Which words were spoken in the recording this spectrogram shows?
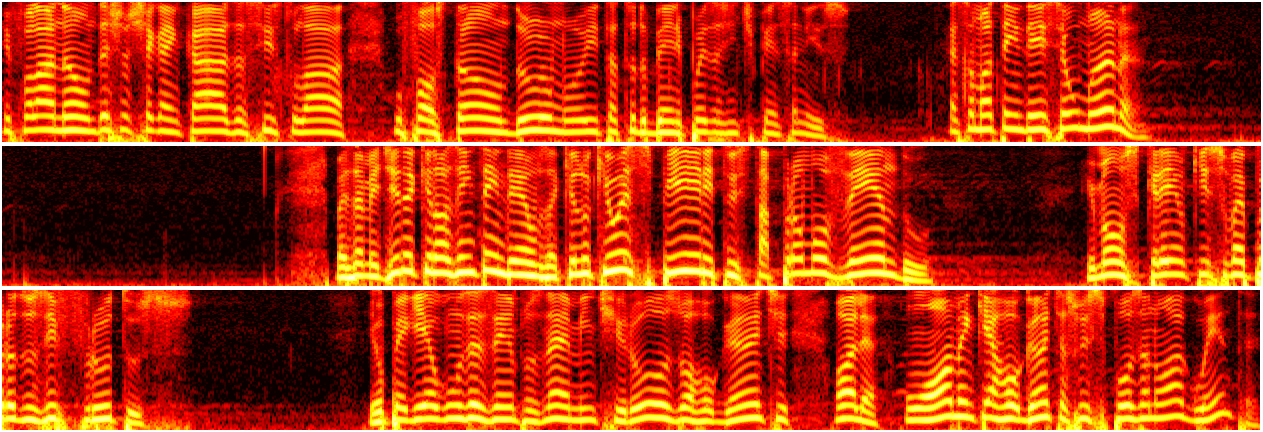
e falar, ah, não, deixa eu chegar em casa, assisto lá o Faustão, durmo e está tudo bem, depois a gente pensa nisso. Essa é uma tendência humana. Mas à medida que nós entendemos aquilo que o Espírito está promovendo, irmãos, creiam que isso vai produzir frutos. Eu peguei alguns exemplos, né? Mentiroso, arrogante. Olha, um homem que é arrogante, a sua esposa não aguenta.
